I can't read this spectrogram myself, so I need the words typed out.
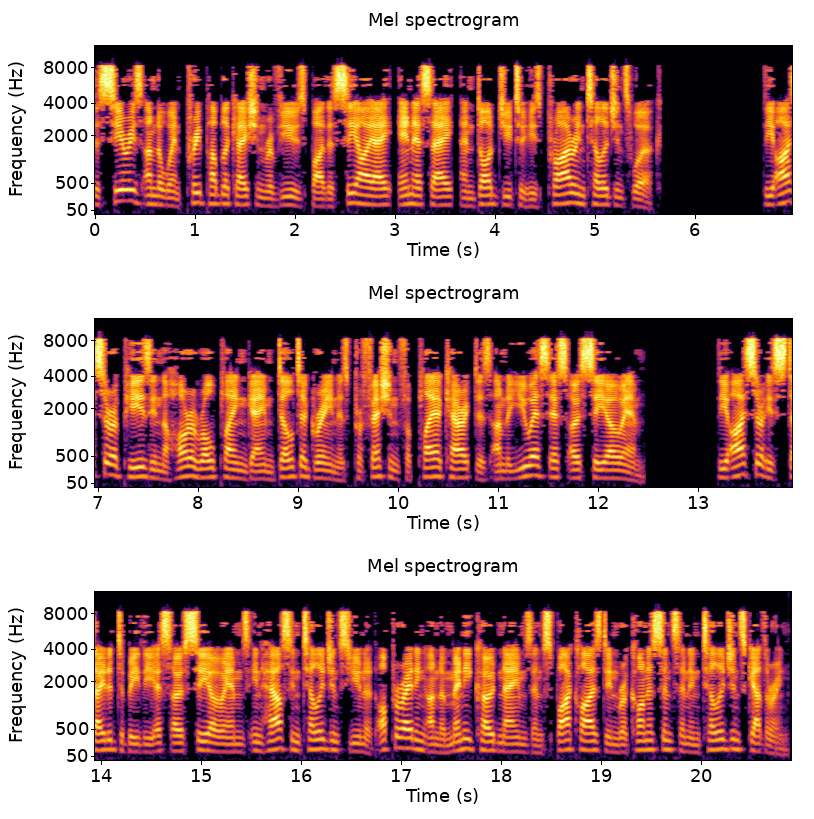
The series underwent pre-publication reviews by the CIA, NSA, and DOD due to his prior intelligence work. The ISA appears in the horror role-playing game Delta Green as profession for player characters under US SOCOM. The ISA is stated to be the SOCOM's in-house intelligence unit operating under many code names and specialized in reconnaissance and intelligence gathering.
